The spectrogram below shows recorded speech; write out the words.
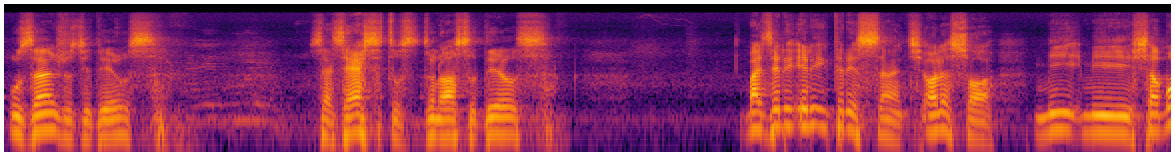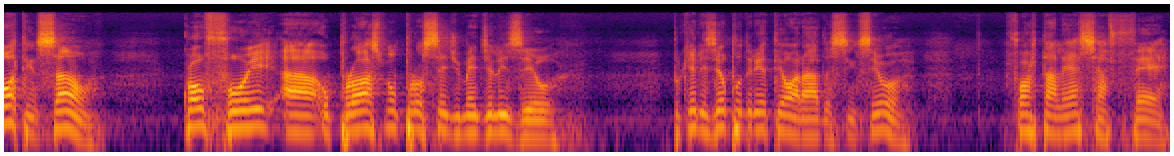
Os anjos de Deus, os exércitos do nosso Deus. Mas ele, ele é interessante, olha só, me, me chamou a atenção qual foi a, o próximo procedimento de Eliseu. Porque Eliseu poderia ter orado assim: Senhor, fortalece a fé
